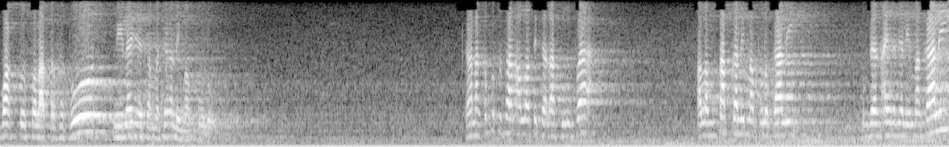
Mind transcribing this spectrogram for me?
Waktu sholat tersebut Nilainya sama dengan 50 Karena keputusan Allah tidaklah berubah. Allah menetapkan 50 kali, kemudian akhirnya lima kali,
